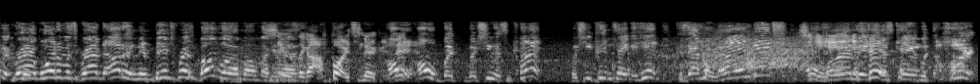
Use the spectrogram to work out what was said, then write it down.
could grab one of us, grab the other, and then bench press both of them. She was like, I'll fight niggas. Oh, oh, but but she was cut, but she couldn't take a hit because that Hawaiian bitch, She that Hawaiian bitch just came with the heart.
